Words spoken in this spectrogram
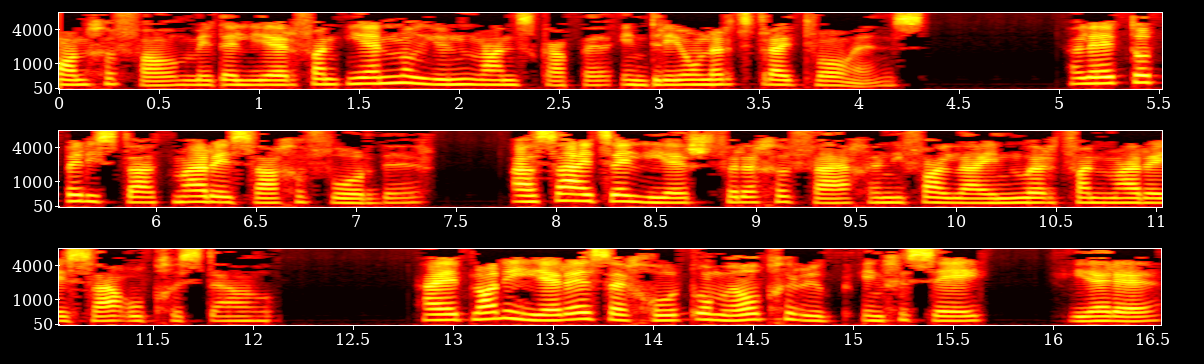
aangeval met een leer van 1 miljoen manskappen en 300 strijdwagens. Hulle het tot by die stad Marissa gevorderd. Asa het sy leers vir een geveg in die vallei noord van Maresa opgestel. Hij het na die Heere sy God om hulp geroep en gesê, Heere,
